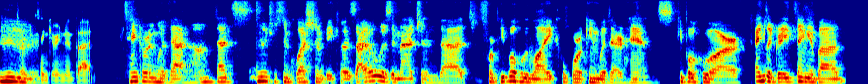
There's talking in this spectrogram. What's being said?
mm. sort of tinkering in that tinkering with that, huh? That's an interesting question because I always imagine that for people who like working with their hands, people who are, and the great thing about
